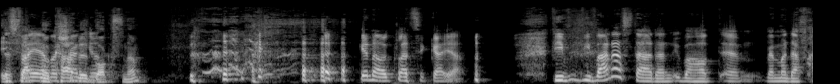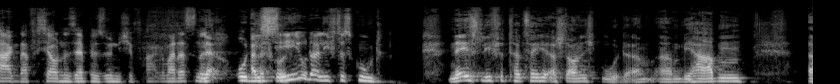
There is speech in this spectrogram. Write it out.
Das ich war ja nur wahrscheinlich Kabelbox, ne? genau, Klassiker, ja. Wie, wie war das da dann überhaupt, ähm, wenn man da fragen darf? Ist ja auch eine sehr persönliche Frage. War das eine Na, Odyssee oder lief das gut? Nee, es lief tatsächlich erstaunlich gut. Ähm, wir haben, äh,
